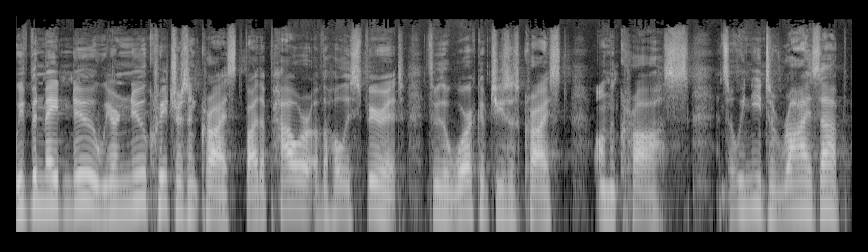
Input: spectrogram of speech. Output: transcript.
We've been made new. We are new creatures in Christ by the power of the Holy Spirit through the work of Jesus Christ on the cross. And so we need to rise up.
